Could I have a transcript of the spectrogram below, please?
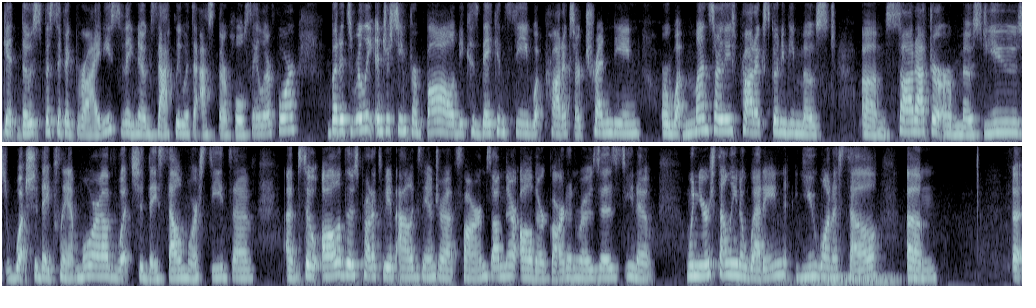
get those specific varieties so they know exactly what to ask their wholesaler for. But it's really interesting for Ball because they can see what products are trending or what months are these products going to be most um, sought after or most used? What should they plant more of? What should they sell more seeds of? Um, so all of those products, we have Alexandra Farms on there, all their garden roses. You know, when you're selling a wedding, you want to sell. Um, uh,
